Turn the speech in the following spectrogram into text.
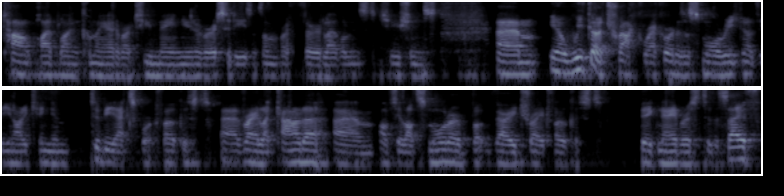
talent pipeline coming out of our two main universities and some of our third level institutions. Um, you know, we've got a track record as a small region of the United Kingdom to be export focused, uh, very like Canada, um, obviously a lot smaller, but very trade focused. Big neighbors to the south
